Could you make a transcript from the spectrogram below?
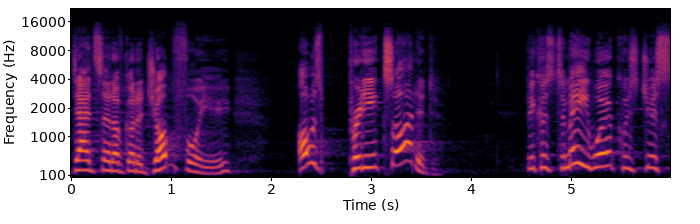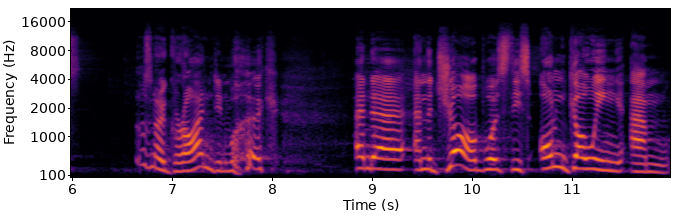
dad said, I've got a job for you, I was pretty excited because to me, work was just, there was no grind in work. And, uh, and the job was this ongoing um,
